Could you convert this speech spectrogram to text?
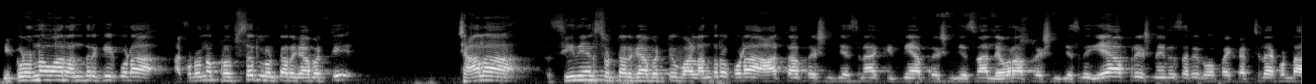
ఇక్కడ ఉన్న వారందరికీ కూడా అక్కడ ఉన్న ప్రొఫెసర్లు ఉంటారు కాబట్టి చాలా సీనియర్స్ ఉంటారు కాబట్టి వాళ్ళందరూ కూడా హార్ట్ ఆపరేషన్ చేసినా కిడ్నీ ఆపరేషన్ చేసినా లివర్ ఆపరేషన్ చేసినా ఏ ఆపరేషన్ అయినా సరే రూపాయి ఖర్చు లేకుండా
